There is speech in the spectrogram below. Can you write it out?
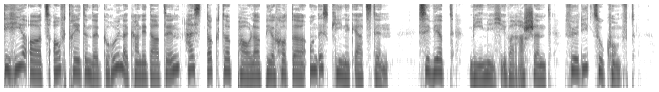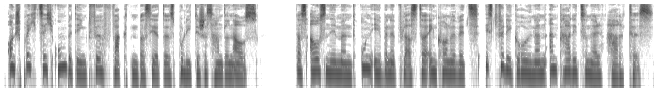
Die hierorts auftretende grüne Kandidatin heißt Dr. Paula Pirchotter und ist Klinikärztin. Sie wirbt, wenig überraschend, für die Zukunft und spricht sich unbedingt für faktenbasiertes politisches Handeln aus. Das ausnehmend unebene Pflaster in Konnewitz ist für die Grünen ein traditionell hartes.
